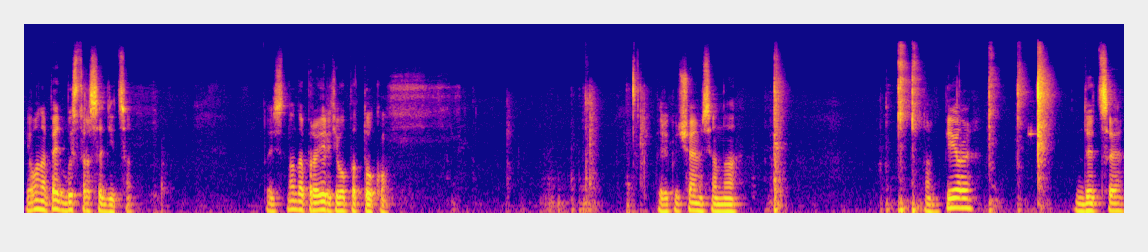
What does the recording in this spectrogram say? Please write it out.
и он опять быстро садится. То есть надо проверить его по току. Переключаемся на амперы DC,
